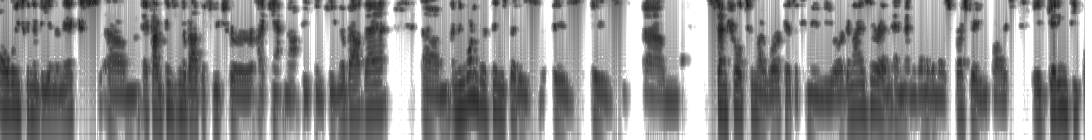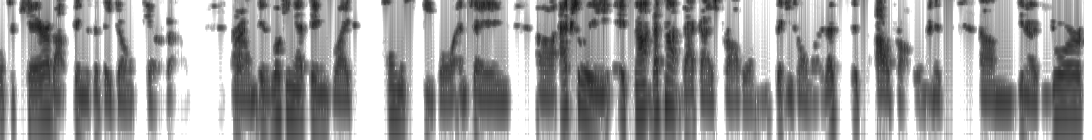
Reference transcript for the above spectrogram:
always going to be in the mix. Um, if I'm thinking about the future, I can't not be thinking about that. Um, I mean, one of the things that is is is um, central to my work as a community organizer, and, and, and one of the most frustrating parts is getting people to care about things that they don't care about. Right. Um, is looking at things like homeless people and saying, uh, actually, it's not that's not that guy's problem that he's homeless. That's it's our problem, and it's um, you know if you're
